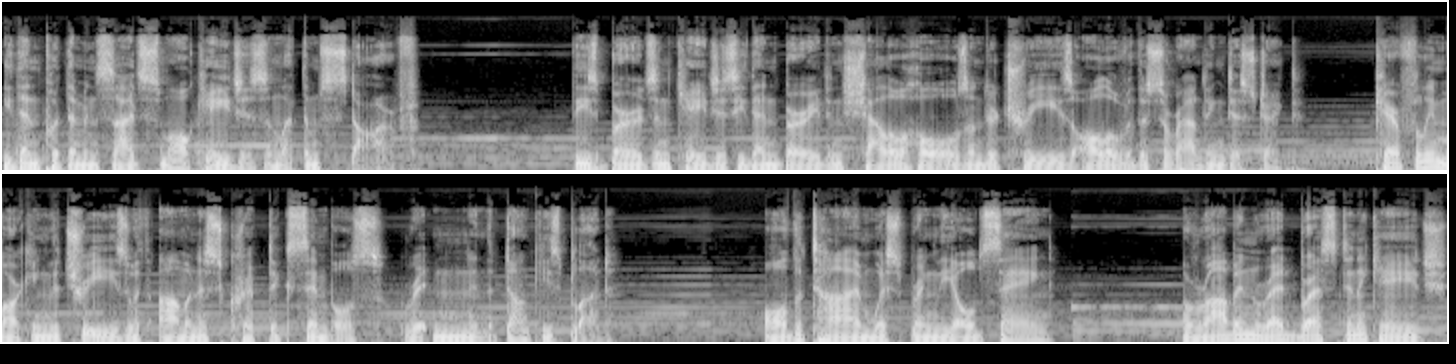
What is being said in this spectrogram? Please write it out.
He then put them inside small cages and let them starve. These birds in cages he then buried in shallow holes under trees all over the surrounding district, carefully marking the trees with ominous cryptic symbols written in the donkey's blood. All the time whispering the old saying, A robin redbreast in a cage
